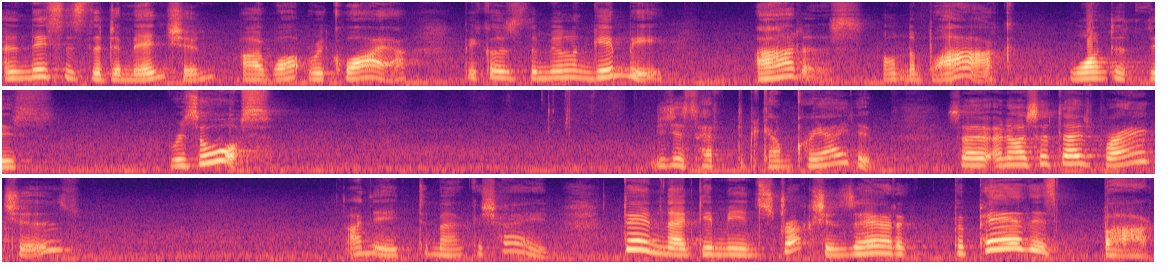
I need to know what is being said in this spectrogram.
and this is the dimension I require because the Milingimbi artists on the bark wanted this resource. You just have to become creative. So, and I said, those branches, I need to make a shade. Then they'd give me instructions how to prepare this bark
